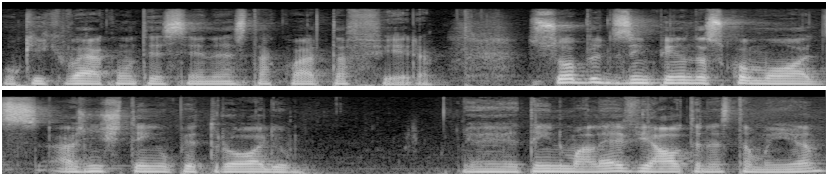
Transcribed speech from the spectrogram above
o que, que vai acontecer nesta quarta-feira. Sobre o desempenho das commodities, a gente tem o petróleo é, tendo uma leve alta nesta manhã.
